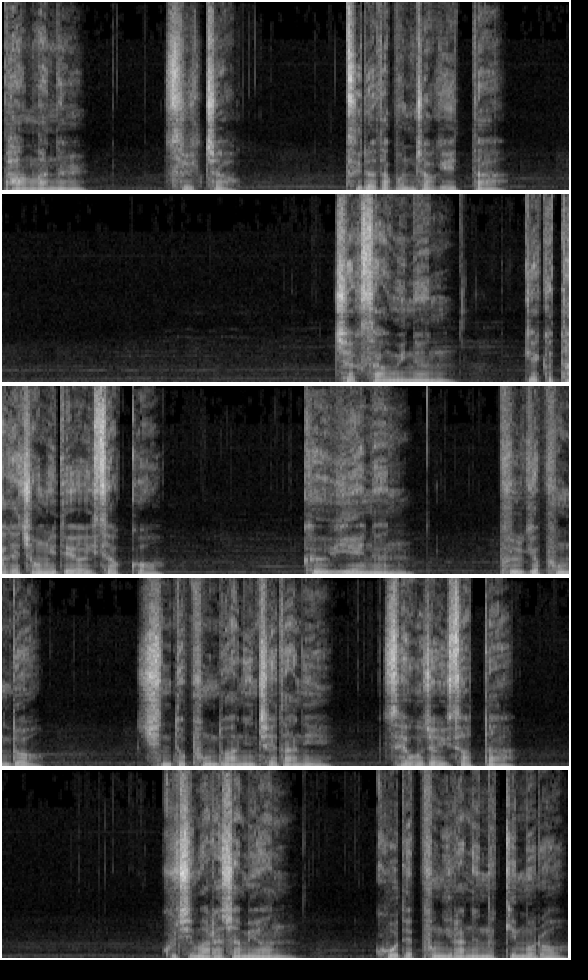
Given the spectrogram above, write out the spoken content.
방 안을 슬쩍 들여다본 적이 있다. 책상 위는 깨끗하게 정리되어 있었고 그 위에는 불교풍도 신도풍도 아닌 재단이 세워져 있었다. 굳이 말하자면 고대풍이라는 느낌으로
